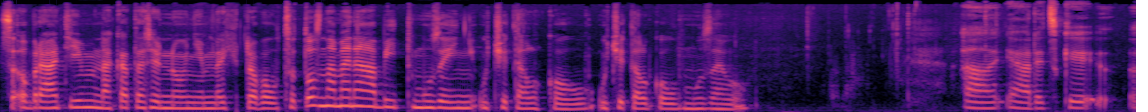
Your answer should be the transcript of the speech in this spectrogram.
se obrátím na Kateřinu Nimrichtovou. Co to znamená být muzejní učitelkou, učitelkou v muzeu? A já vždycky eh,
